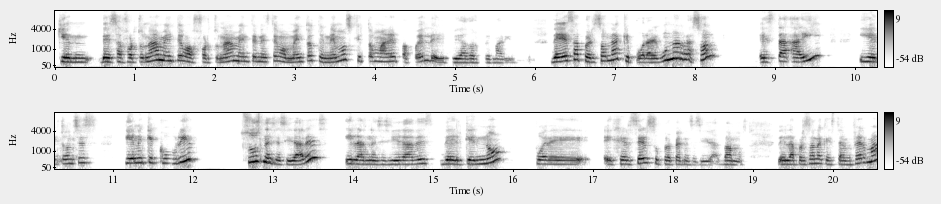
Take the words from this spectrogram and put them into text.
quien desafortunadamente o afortunadamente en este momento tenemos que tomar el papel del cuidador primario, de esa persona que por alguna razón está ahí y entonces tiene que cubrir sus necesidades y las necesidades del que no puede ejercer su propia necesidad. Vamos, de la persona que está enferma,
